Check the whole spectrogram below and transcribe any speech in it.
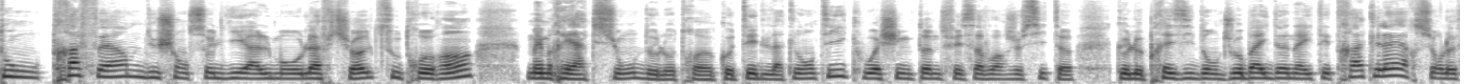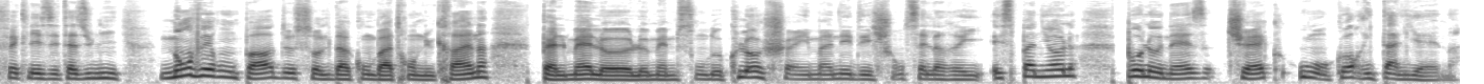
ton très ferme du chancelier allemand Olaf Scholz outre-Rhin. Même réaction de l'autre côté de l'Atlantique. Washington fait savoir, je cite, que le président Joe Biden a été très clair sur le fait que les États-Unis n'enverront pas de soldats combattre en Ukraine. Pêle-mêle, le même son de cloche a émané des chancelleries espagnoles, polonaises, tchèques ou encore italiennes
